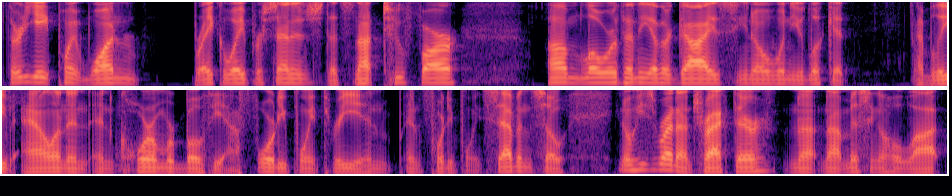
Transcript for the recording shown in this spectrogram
38.1 breakaway percentage. That's not too far um, lower than the other guys. You know, when you look at, I believe Allen and, and Corum were both, yeah, 40.3 and, and 40.7. So, you know, he's right on track there, not, not missing a whole lot.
